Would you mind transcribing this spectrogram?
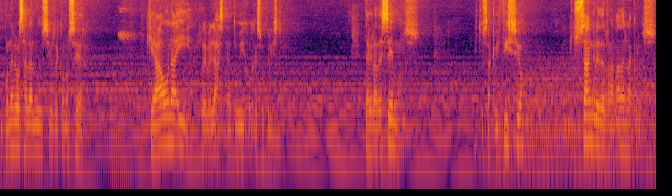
Y ponerlos a la luz y reconocer que aún ahí revelaste a tu Hijo Jesucristo. Te agradecemos tu sacrificio, tu sangre derramada en la cruz.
